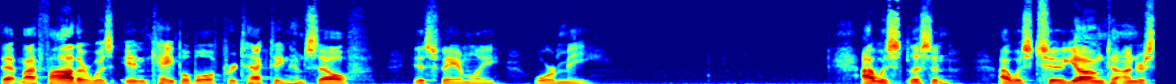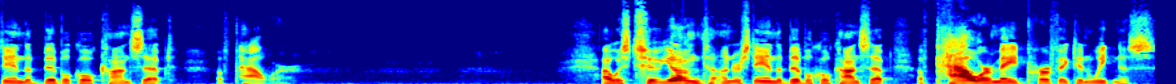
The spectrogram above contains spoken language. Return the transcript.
that my father was incapable of protecting himself, his family, or me. I was, listen, I was too young to understand the biblical concept of power. I was too young to understand the biblical concept of power made perfect in weakness,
